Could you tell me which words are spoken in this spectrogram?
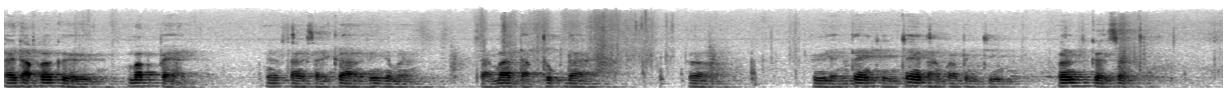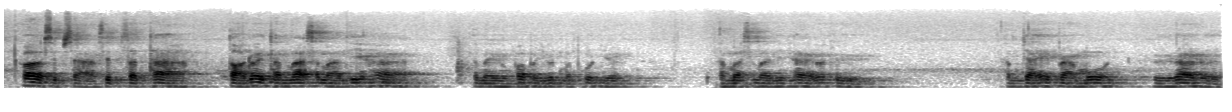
สายดับก็คือมรรคแปดนะทางสายกลางที่จะมาสามารถดับทุกข์ได้ ก็คือเห็นแจ้งเห็นแจ้งตามความเป็นจริง เพราะฉะนั้นเกิดสัตก็สิบสามสิบศรัทธา ต่อด้วยธรรมะสมาธิห้าทำไมหลวงพ่อประยุทธ์มาพูดเยอะธรรมะสมาธิห้าก็คือทำใจให้ปราโมทคือร่าเริง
